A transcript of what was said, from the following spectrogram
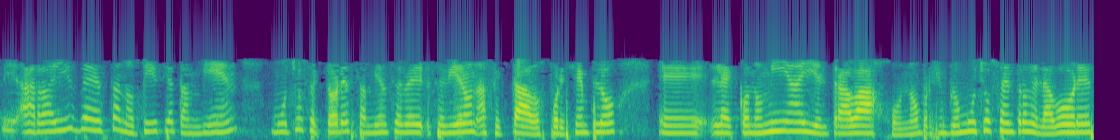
Sí, a raíz de esta noticia también muchos sectores también se, vieron afectados. Por ejemplo, eh, la economía y el trabajo, ¿no? Por ejemplo, muchos centros de labores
